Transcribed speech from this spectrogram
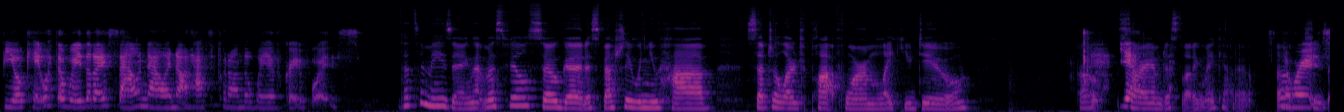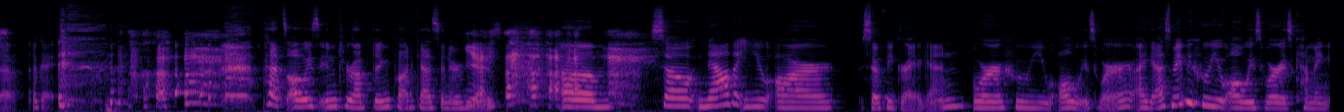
be okay with the way that I sound now and not have to put on the way of gray voice. That's amazing. That must feel so good, especially when you have such a large platform like you do. Oh, yeah. sorry, I'm just letting my cat out. Oh, no worries. she's out. Okay. Pet's always interrupting podcast interviews. Yes. um, so now that you are Sophie Gray again, or who you always were, I guess. Maybe who you always were is coming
